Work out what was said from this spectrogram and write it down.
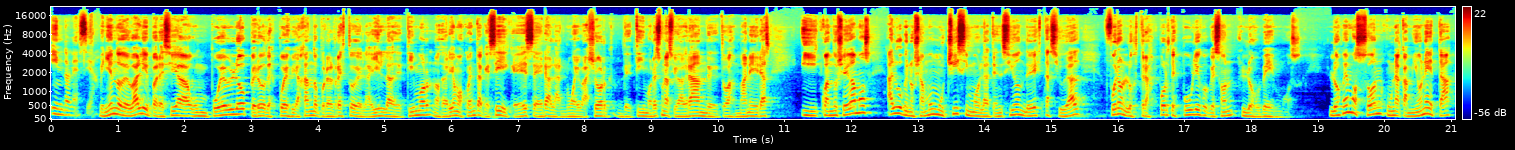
Indonesia. Viniendo de Bali parecía un pueblo, pero después viajando por el resto de la isla de Timor nos daríamos cuenta que sí, que esa era la Nueva York de Timor. Es una ciudad grande de todas maneras. Y cuando llegamos, algo que nos llamó muchísimo la atención de esta ciudad fueron los transportes públicos que son los Vemos. Los Vemos son una camioneta,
